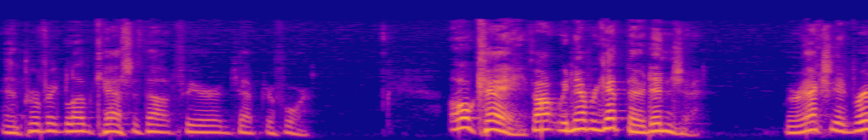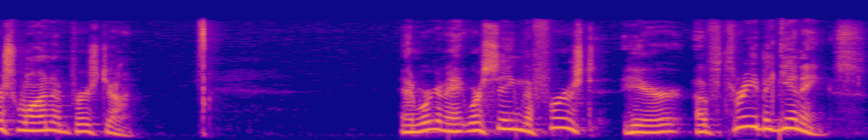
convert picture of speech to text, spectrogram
And perfect love casteth out fear in chapter 4. Okay, thought we'd never get there, didn't you? We're actually at verse 1 of 1 John. And we're going to we're seeing the first here of three beginnings.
